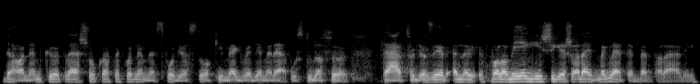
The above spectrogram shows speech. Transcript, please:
de ha nem költ rá sokat, akkor nem lesz fogyasztó, aki megvegye, mert elpusztul a föld. Tehát, hogy azért ennek valami egészséges arányt meg lehet ebben találni.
